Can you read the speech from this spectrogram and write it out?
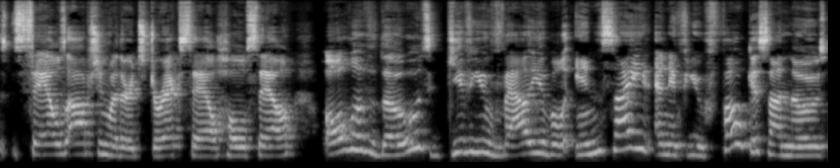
sales option, whether it's direct sale, wholesale, all of those give you valuable insight. And if you focus on those,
